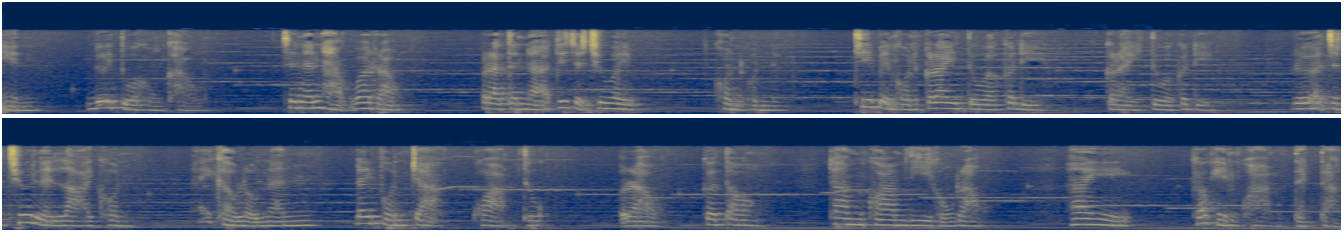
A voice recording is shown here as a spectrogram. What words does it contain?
เห็นด้วยตัวของเขา ฉะนั้นหากว่าเราปรารถนาที่จะช่วยคนคนหนึ่ง ที่เป็นคนใกล้ตัวก็ดี ไกลตัวก็ดี หรืออาจจะช่วยหลายๆคน ให้เขาเหล่านั้นได้พ้นจากความทุกข์ เราก็ต้องทำความดีของเรา ให้เขาเห็นความแตกต่าง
